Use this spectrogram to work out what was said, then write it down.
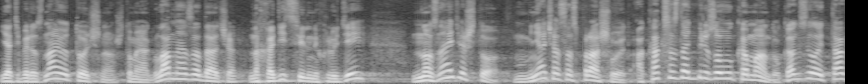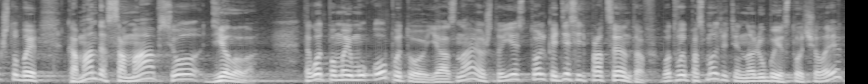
я теперь знаю точно, что моя главная задача – находить сильных людей, но знаете что? Меня часто спрашивают, а как создать бирюзовую команду? Как сделать так, чтобы команда сама все делала? Так вот, по моему опыту я знаю, что есть только 10%. Вот вы посмотрите на любые 100 человек,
